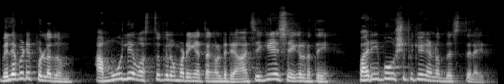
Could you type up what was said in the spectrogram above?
വിലപിടിപ്പുള്ളതും അമൂല്യ വസ്തുക്കളും അടങ്ങിയ തങ്ങളുടെ രാജകീയ ശേഖരണത്തെ പരിപോഷിപ്പിക്കുക എന്ന ഉദ്ദേശത്തിലായിരുന്നു.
